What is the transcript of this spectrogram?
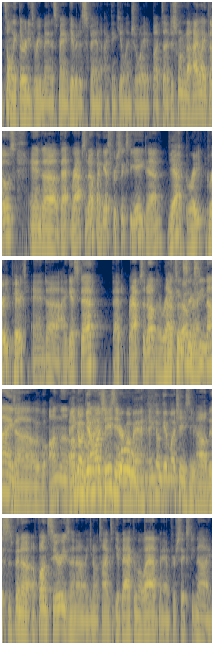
It's only 33 minutes, man. Give it a spin. I think you'll enjoy it. But uh, just wanted to highlight those. And uh, that wraps it up, I guess, for 68, Dad. Yeah, great, great picks. And uh, I guess, Dad. That wraps it up. That wraps it up, man. 1969 uh, on the on Ain't the gonna get much easier, my Woo! man. Ain't gonna get much easier. Oh, this has been a, a fun series, and uh, you know, time to get back in the lab, man, for '69.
